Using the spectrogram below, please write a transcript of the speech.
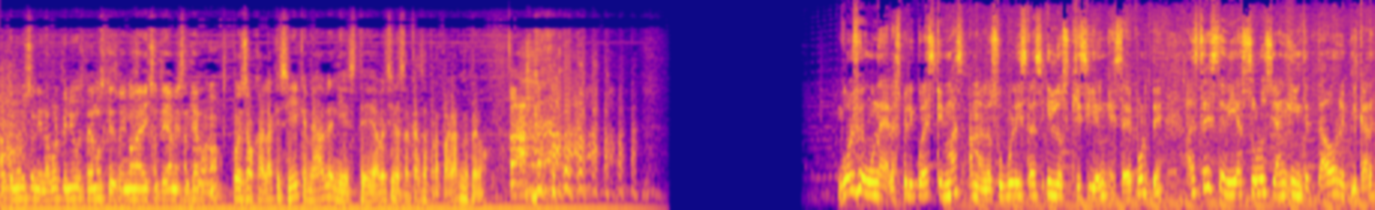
Ya que no visto ni la Volpe News, esperemos que Sven Gonar te llame Santiago, ¿no? Pues ojalá que sí, que me hablen y este, a ver si les alcanza para pagarme, pero... Golf fue una de las películas que más aman los futbolistas y los que siguen ese deporte. Hasta este día solo se han intentado replicar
